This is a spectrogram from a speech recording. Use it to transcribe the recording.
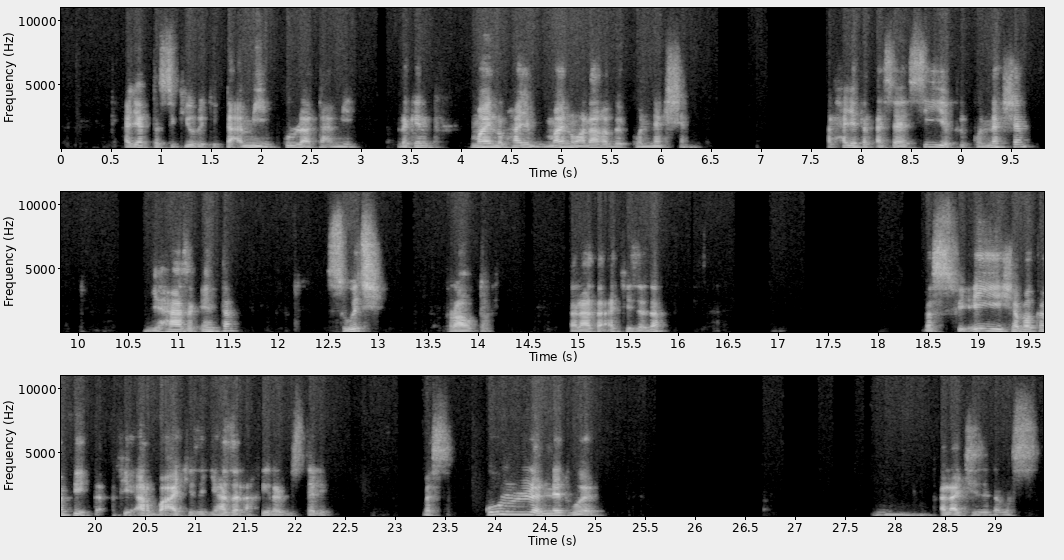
حاجات ال security تأمين كلها تأمين. لكن ما عندهم حاجة ما عندهم علاقة بال connection الحاجات الأساسية في ال connection جهازك أنت switch router ثلاثة أجهزة ده بس في أي شبكة في في أربع أجهزة الجهاز الأخير اللي بيستلم. بس كل ال network. الأجهزة ده بس.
